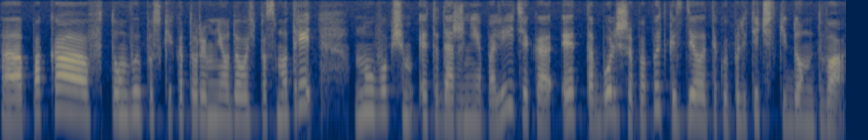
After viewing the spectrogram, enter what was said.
А, пока в том выпуске, который мне удалось посмотреть, ну, в общем, это даже не политика, это больше попытка сделать такой политический дом 2.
